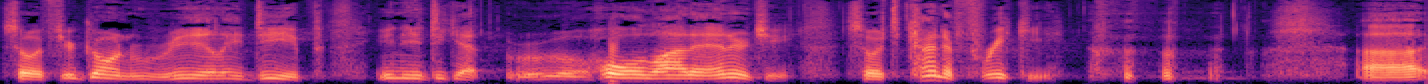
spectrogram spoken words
So if you're going really deep, you need to get a whole lot of energy. So it's kind of freaky. uh,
